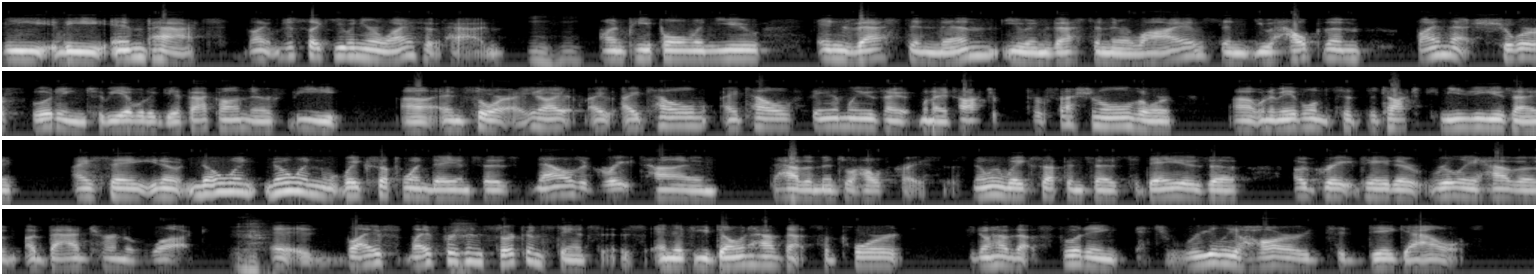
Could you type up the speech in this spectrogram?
the the impact like just like you and your wife have had Mm-hmm. on people when you invest in them, you invest in their lives, and you help them find that sure footing to be able to get back on their feet uh, and soar. You know, I, I, I tell I tell families I, when I talk to professionals or uh, when I'm able to, to talk to communities, I I say, you know, no one no one wakes up one day and says now is a great time to have a mental health crisis. No one wakes up and says today is a a great day to really have a, a bad turn of luck. It- life life presents circumstances, and if you don't have that support, if you don't have that footing, it's really hard to dig out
